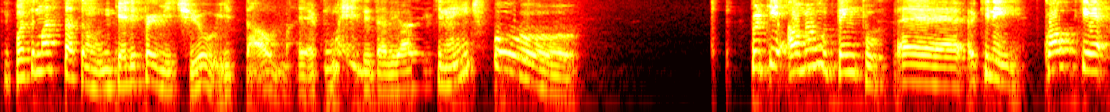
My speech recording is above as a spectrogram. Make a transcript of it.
se fosse numa situação em que ele permitiu e tal, é com ele, tá ligado? É Que nem, tipo. Porque, ao mesmo tempo, é. Que nem. Qual que é.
